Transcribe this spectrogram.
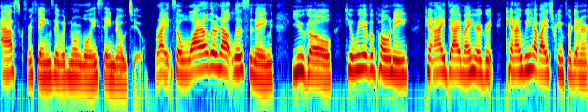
ask for things they would normally say no to, right? So while they're not listening, you go, Can we have a pony? Can I dye my hair green? Can I we have ice cream for dinner?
